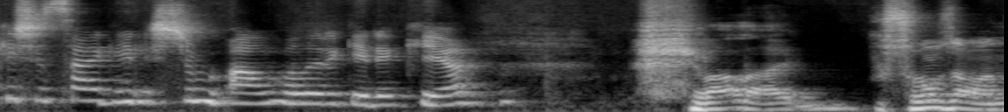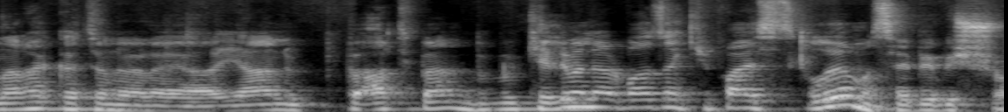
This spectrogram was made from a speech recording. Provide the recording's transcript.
kişisel gelişim almaları gerekiyor. Vallahi bu son zamanlar hakikaten öyle ya. Yani artık ben bu kelimeler bazen kifayetsiz kalıyor ama sebebi şu.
